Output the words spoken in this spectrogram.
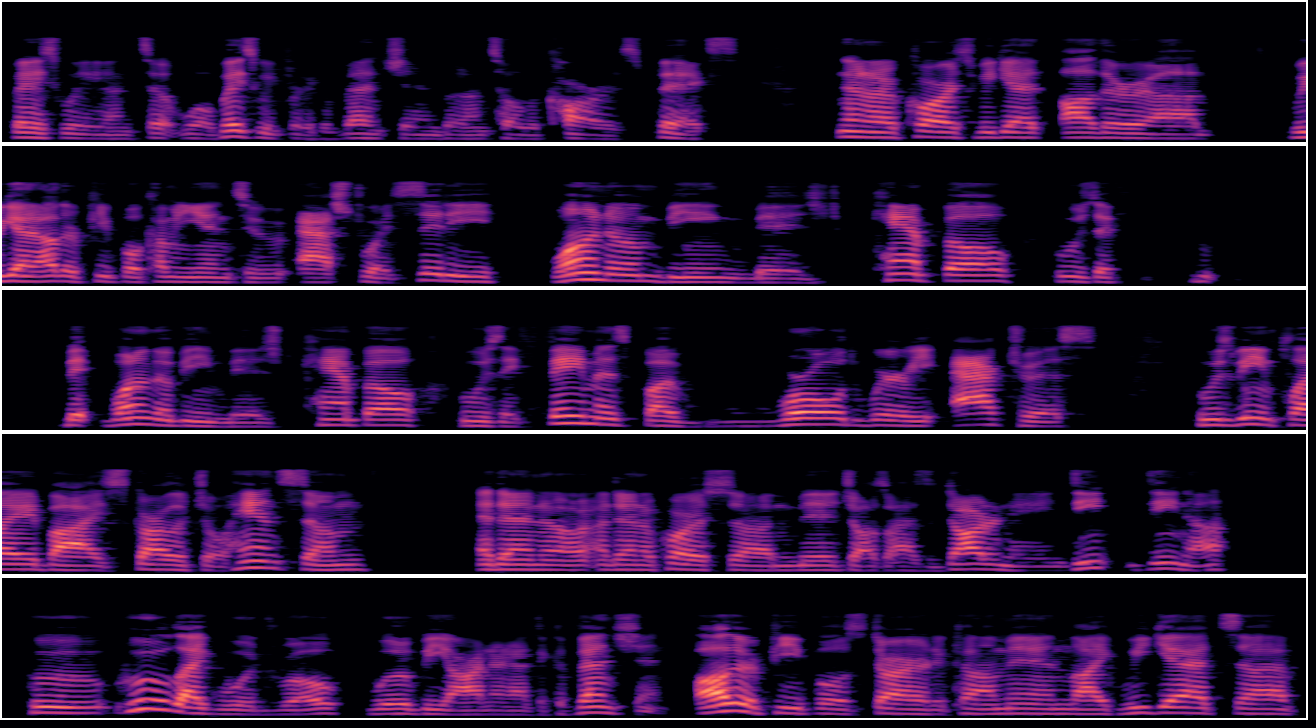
basically until well, basically for the convention, but until the car is fixed. And then of course we get other uh, we get other people coming into Asteroid City. One of them being Midge Campbell, who's a one of them being Midge Campbell, who is a famous but world-weary actress who is being played by Scarlett Johansson. And then, uh, and then of course, uh, Midge also has a daughter named Dina, who, who like Woodrow, will be honored at the convention. Other people started to come in, like we get, uh,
